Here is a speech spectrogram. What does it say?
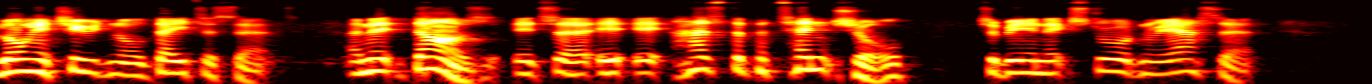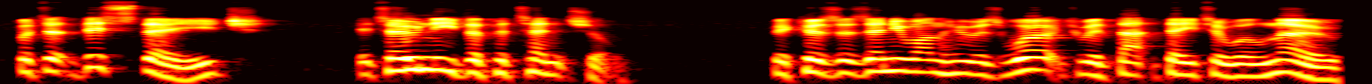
longitudinal data set. And it does. It's a, it, it has the potential to be an extraordinary asset. But at this stage, it's only the potential. Because as anyone who has worked with that data will know,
